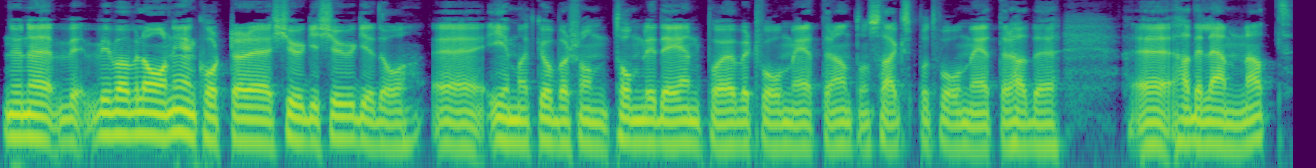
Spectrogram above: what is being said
nu när vi, vi var väl aningen kortare 2020 då, eh, i och med att gubbar som Tom Lidén på över två meter, Anton Sachs på två meter hade, eh, hade lämnat.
